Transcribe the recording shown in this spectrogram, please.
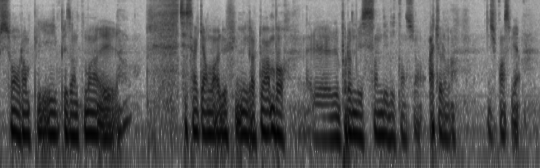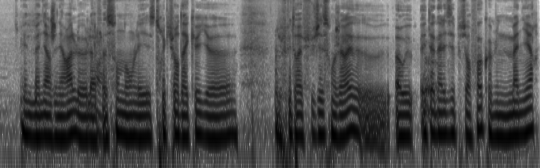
sont remplis présentement. et C'est ça qui envoie le flux migratoire. Bon, le, le problème des centres de détention actuellement, je pense bien. Et de manière générale, la façon dont les structures d'accueil euh, du flux de réfugiés sont gérées euh, a été analysée plusieurs fois comme une manière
